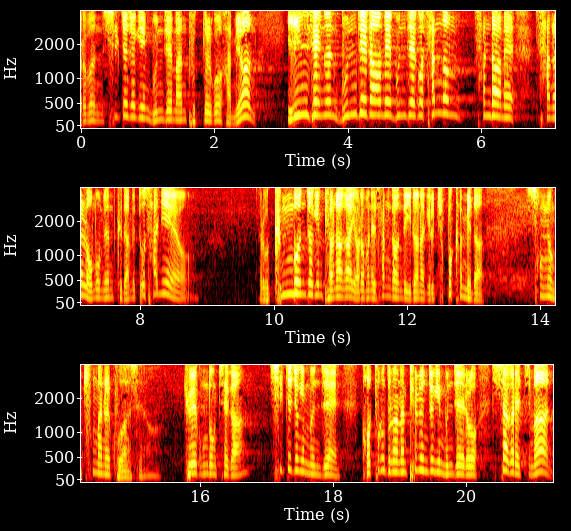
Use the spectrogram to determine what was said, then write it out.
여러분, 실제적인 문제만 붙들고 가면 인생은 문제 다음에 문제고 산, 넘, 산 다음에 산을 넘으면 그 다음에 또 산이에요. 여러분, 근본적인 변화가 여러분의 삶 가운데 일어나기를 축복합니다. 성령 충만을 구하세요. 교회 공동체가 실제적인 문제, 겉으로 드러나는 표면적인 문제로 시작을 했지만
